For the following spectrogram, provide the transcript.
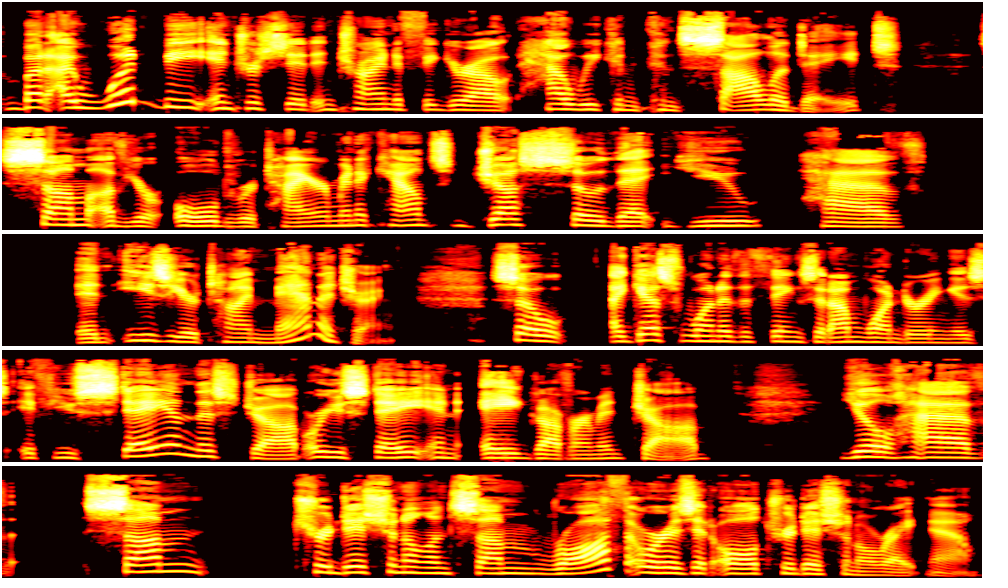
But I would be interested in trying to figure out how we can consolidate some of your old retirement accounts just so that you have an easier time managing. So I guess one of the things that I'm wondering is if you stay in this job or you stay in a government job, you'll have some traditional and some Roth, or is it all traditional right now?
